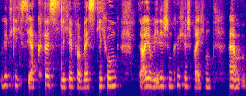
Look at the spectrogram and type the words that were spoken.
wirklich sehr köstliche Verwestlichung der ayurvedischen Küche sprechen. Ähm,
